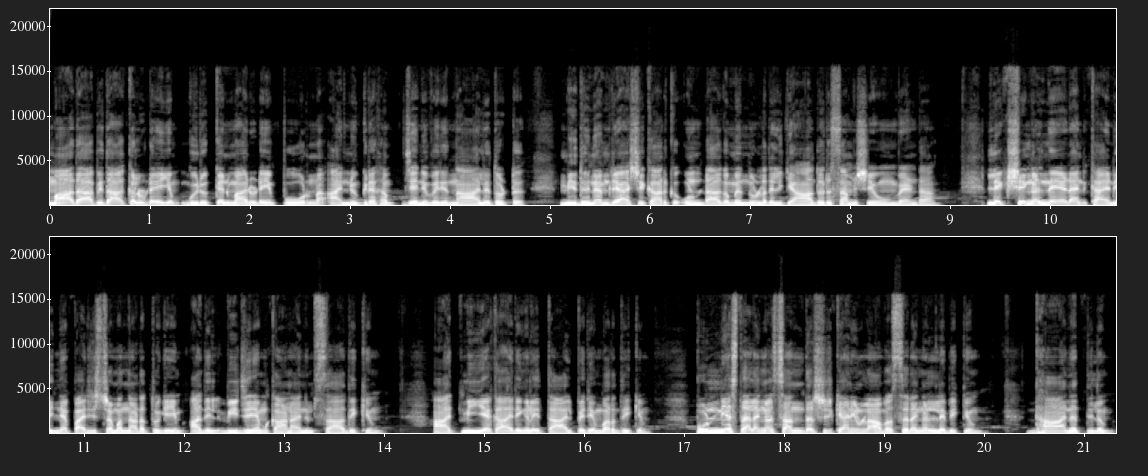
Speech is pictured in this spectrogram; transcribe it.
മാതാപിതാക്കളുടെയും ഗുരുക്കന്മാരുടെയും പൂർണ അനുഗ്രഹം ജനുവരി നാല് തൊട്ട് മിഥുനം രാശിക്കാർക്ക് ഉണ്ടാകുമെന്നുള്ളതിൽ യാതൊരു സംശയവും വേണ്ട. ലക്ഷ്യങ്ങൾ നേടാൻ കരിഞ്ഞ പരിശ്രമം നടത്തുകയും അതിൽ വിജയം കാണാനും സാധിക്കും. ആത്മീയ കാര്യങ്ങളിൽ താല്പര്യം വർദ്ധിക്കും. പുണ്യസ്ഥലങ്ങൾ സന്ദർശിക്കാനുള്ള അവസരങ്ങൾ ലഭിക്കും. ദാനത്തിലും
